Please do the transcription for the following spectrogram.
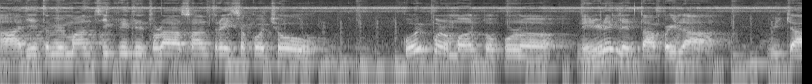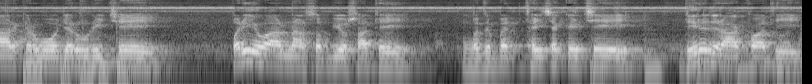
આજે તમે માનસિક રીતે થોડા અશાંત રહી શકો છો. કોઈ પણ મહત્વપૂર્ણ નિર્ણય લેતા પહેલાં વિચાર કરવો જરૂરી છે. પરિવારના સભ્યો સાથે મતભેદ થઈ શકે છે. ધીરજ રાખવાથી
